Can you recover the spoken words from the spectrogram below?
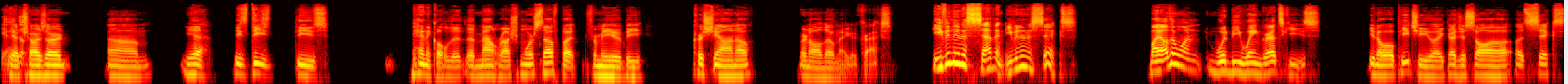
Yeah, yeah, the- Charizard. Um, yeah, these these these pinnacle, the the Mount Rushmore stuff. But for me, it would be Cristiano, Ronaldo, Mega Craques. Even in a seven, even in a six. My other one would be Wayne Gretzky's. You know, O-Pee-Chee. Like I just saw a six.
